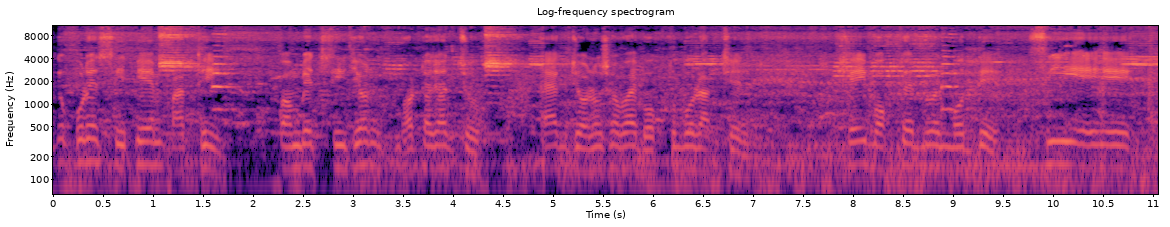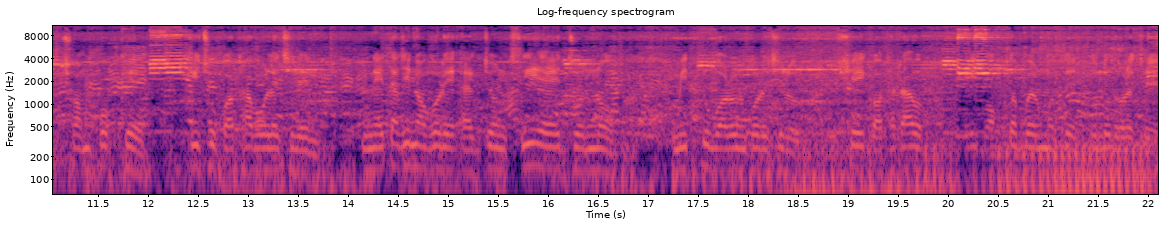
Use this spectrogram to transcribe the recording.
যাদবপুরের সিপিএম প্রার্থী কমরেড সৃজন ভট্টাচার্য এক জনসভায় বক্তব্য রাখছেন। সেই বক্তব্যের মধ্যে সিএএ সম্পর্কে কিছু কথা বলেছিলেন। নেতাজি নগরে একজন সিএএর জন্য মৃত্যুবরণ করেছিল। সেই কথাটাও এই বক্তব্যের মধ্যে তুলে ধরেছেন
